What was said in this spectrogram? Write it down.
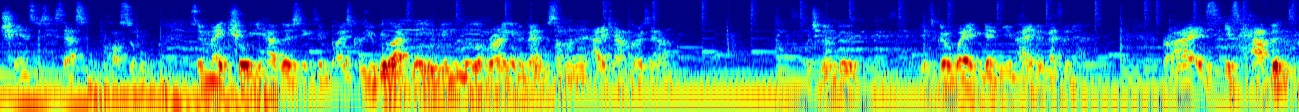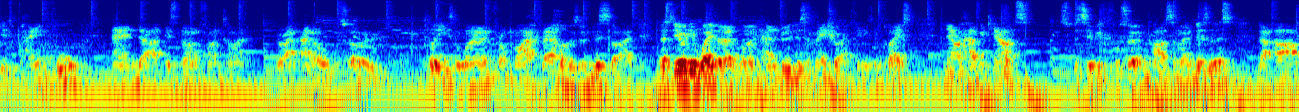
chance of success possible. So make sure you have those things in place because you'll be like me, you'll be in the middle of running an event for someone and an ad account goes down. What you gonna do? You have to go wait and get a new payment method, right? It's, it's happened, it's painful, and uh, it's not a fun time, right, at all. So please learn from my failures on this side. That's the only way that I've learned how to do this and make sure I have things in place. Now I have accounts, specific for certain parts of my business that are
